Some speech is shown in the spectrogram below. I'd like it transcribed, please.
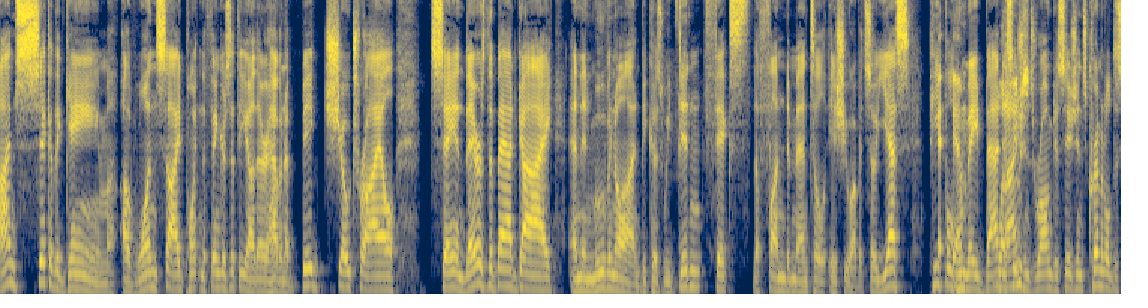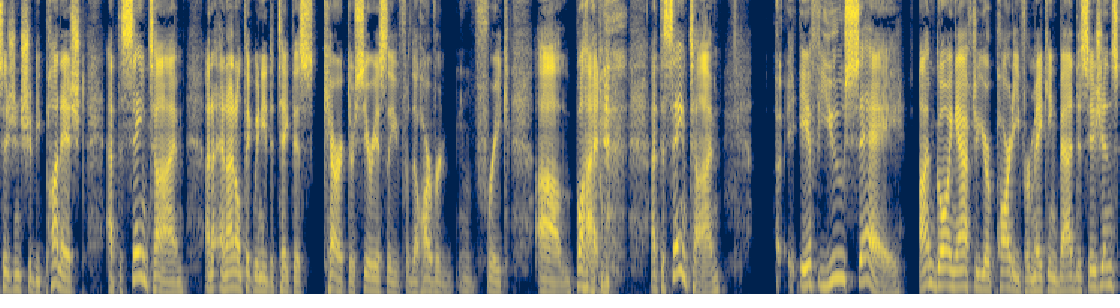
I'm sick of the game of one side pointing the fingers at the other, having a big show trial, saying there's the bad guy, and then moving on because we didn't fix the fundamental issue of it. So, yes, people and who made bad decisions, I'm... wrong decisions, criminal decisions should be punished. At the same time, and, and, I don't think we need to take this character seriously for the Harvard freak, um, but at the same time, if you say, I'm going after your party for making bad decisions,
